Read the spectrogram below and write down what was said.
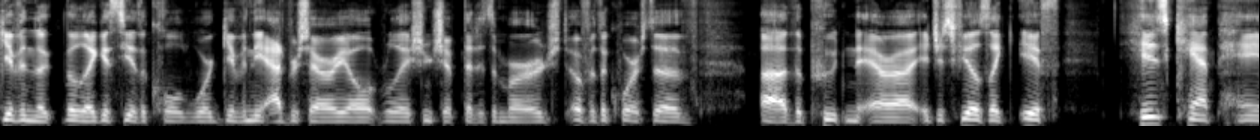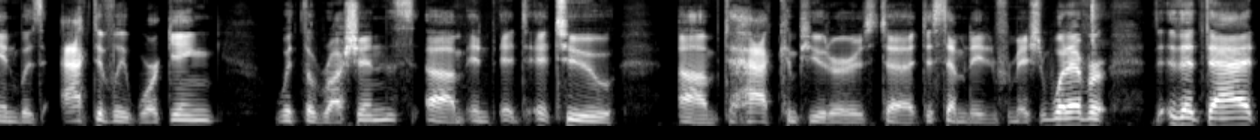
given the, the legacy of the Cold War, given the adversarial relationship that has emerged over the course of uh, the Putin era, it just feels like if his campaign was actively working with the Russians um, in, it, it, to um, to hack computers, to disseminate information, whatever, th- that that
